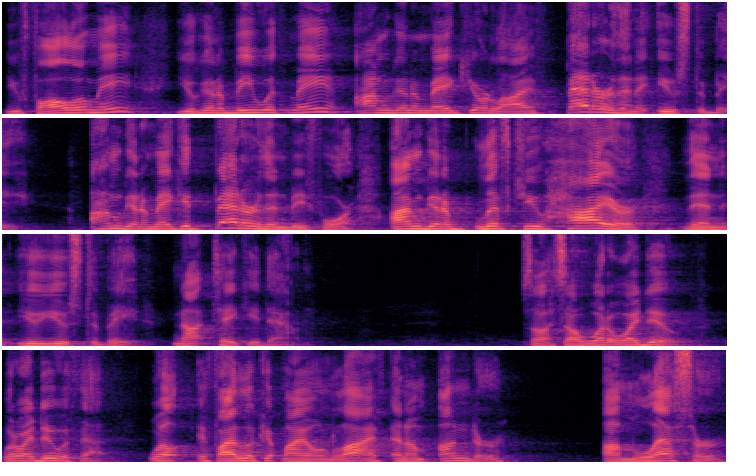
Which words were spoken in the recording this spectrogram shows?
You follow me, you're gonna be with me, I'm gonna make your life better than it used to be. I'm gonna make it better than before. I'm gonna lift you higher than you used to be, not take you down. So, so what do I do? What do I do with that? Well, if I look at my own life and I'm under, I'm lesser,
